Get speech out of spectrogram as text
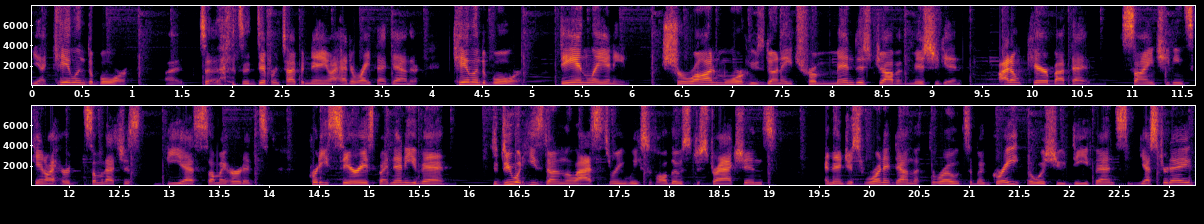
yeah, Kalen DeBoer. Uh, it's, a, it's a different type of name. I had to write that down there. Kalen DeBoer, Dan Lanning, Sherrone Moore, who's done a tremendous job at Michigan. I don't care about that sign cheating scandal. I heard some of that's just BS. Some I heard it's pretty serious, but in any event, to do what he's done in the last three weeks with all those distractions, and then just run it down the throats of a great OSU defense yesterday.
